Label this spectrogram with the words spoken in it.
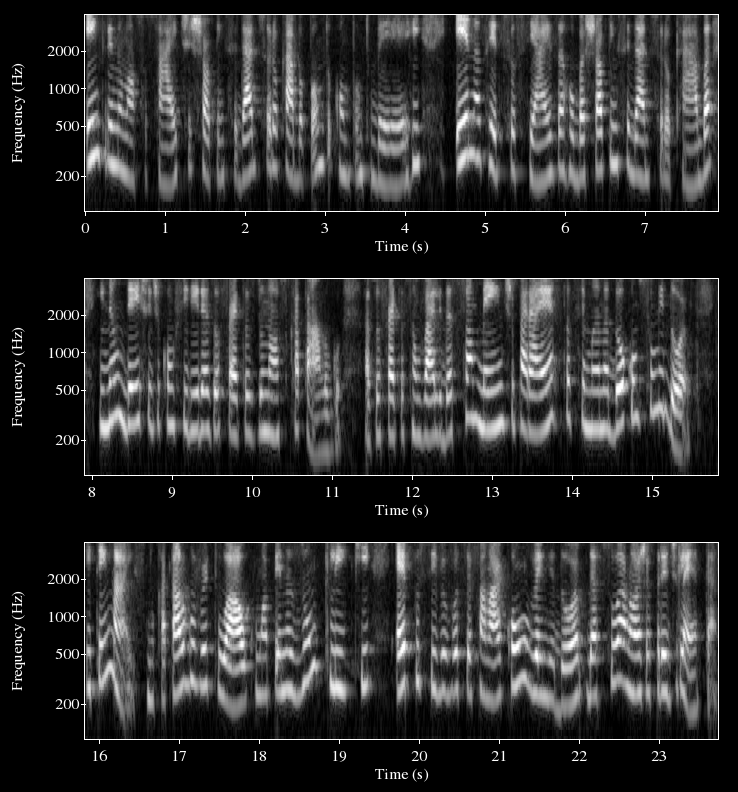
Entre no nosso site shoppingcidadesorocaba.com.br e nas redes sociais arroba Sorocaba e não deixe de conferir as ofertas do nosso catálogo. As ofertas são válidas somente para esta semana do consumidor. E tem mais, no catálogo virtual, com apenas um clique, é possível você falar com o vendedor da sua loja predileta.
